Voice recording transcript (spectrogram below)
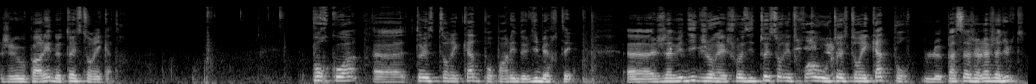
je vais vous parler de Toy Story 4. Pourquoi euh, Toy Story 4 pour parler de liberté? Euh, J'avais dit que j'aurais choisi Toy Story 3 ou Toy Story 4 pour le passage à l'âge adulte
